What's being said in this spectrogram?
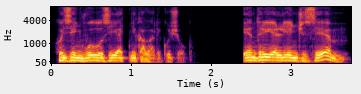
хызен вулызы ят Николай күшік. Эндриел енжізем,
